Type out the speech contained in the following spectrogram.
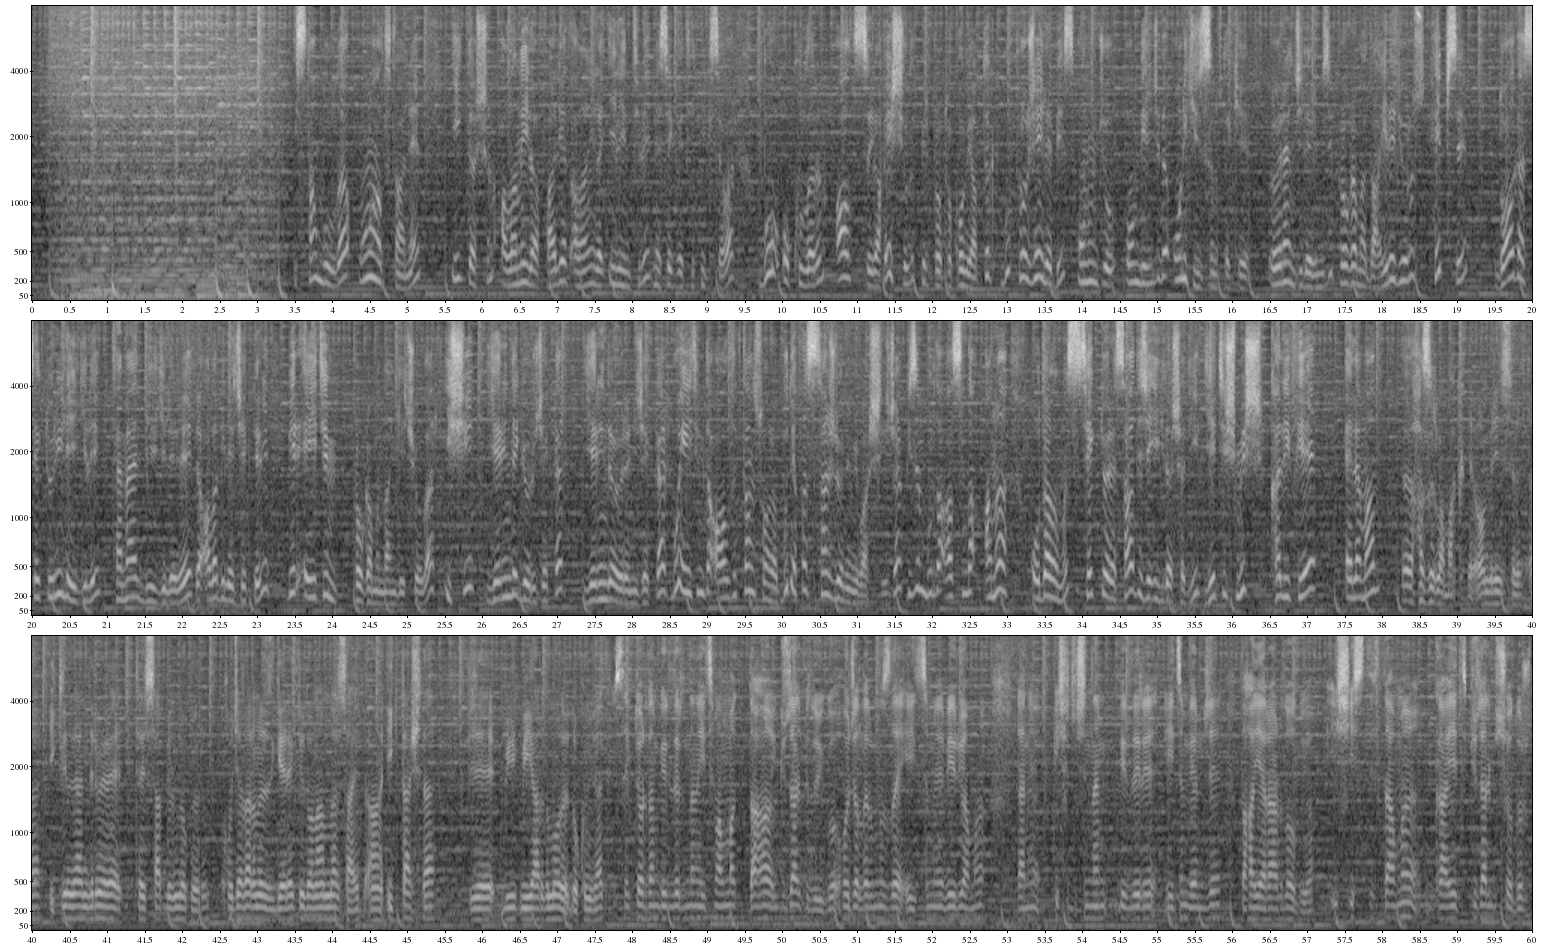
İstanbul'da 16 tane İlktaş'ın alanıyla, faaliyet alanıyla ilintili meslek ve teknik lise var. Bu okulların altısıyla 5 yıllık bir protokol yaptık. Bu projeyle biz 10. 11. ve 12. sınıftaki öğrencilerimizi programa dahil ediyoruz. Hepsi doğalgaz sektörüyle ilgili temel bilgileri ve alabilecekleri bir eğitim programından geçiyorlar. İşi yerinde görecekler, yerinde öğrenecekler. Bu eğitimi de aldıktan sonra bu defa staj dönemi başlayacak. Bizim burada aslında ana odağımız sektöre sadece İGDAŞ'a değil, yetişmiş kalifiye eleman e, hazırlamak. 11. sınıfta iklimlendirme ve tesisat bölümünü okuyorum. Hocalarımız gerekli donanımlar sahip ama İktaş da bize büyük bir yardımı dokunacak. sektörden birilerinden eğitim almak daha güzel bir duygu. Hocalarımız da eğitimi veriyor ama yani iş içinden birileri eğitim verince daha yararlı oluyor. İş istihdamı gayet güzel bir şey olur.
